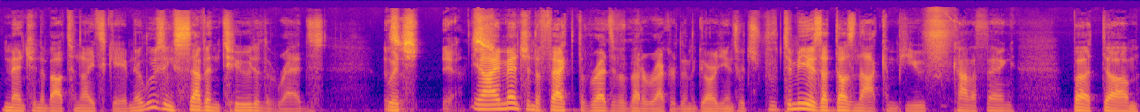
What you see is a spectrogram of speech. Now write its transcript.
mention about tonight's game. They're losing seven two to the Reds, which is- yeah, Yeah, I mentioned the fact that the Reds have a better record than the Guardians, which to me is a does not compute kind of thing. But um,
